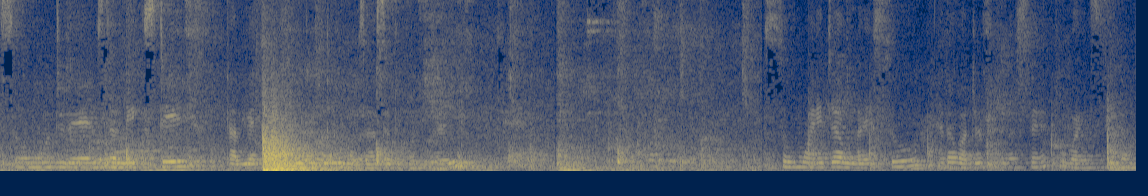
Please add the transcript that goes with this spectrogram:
So today is the next day আছে টোপনি মাৰি চ' মই এতিয়া ওলাইছোঁ এটা ৱাটাৰফল আছে ৱাই চি নাম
